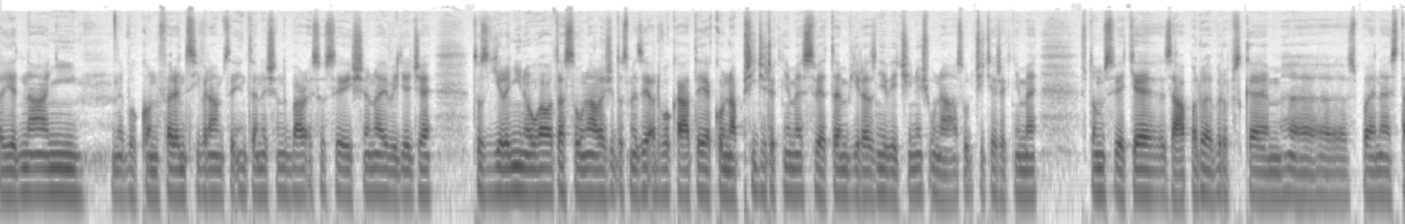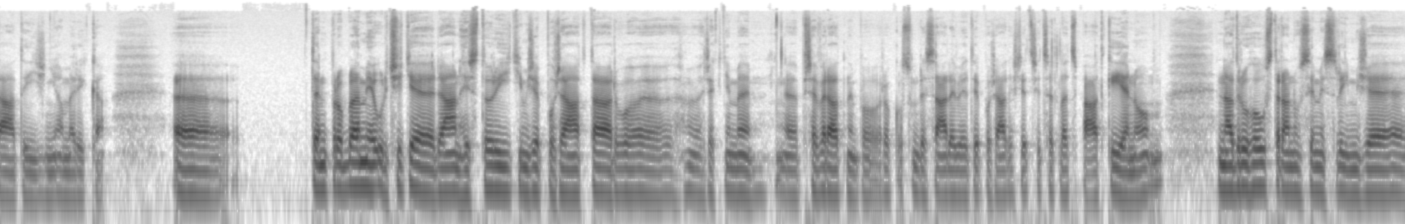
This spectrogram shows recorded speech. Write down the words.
jednání nebo konferencí v rámci International Bar Association a je vidět, že to sdílení know-how a ta sounáležitost mezi advokáty jako napříč, řekněme, světem výrazně větší než u nás. Určitě, řekněme, v tom světě západoevropském, eh, Spojené státy, Jižní Amerika. Eh, ten problém je určitě dán historií tím, že pořád ta, řekněme, převrat nebo rok 89 je pořád ještě 30 let zpátky jenom. Na druhou stranu si myslím, že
